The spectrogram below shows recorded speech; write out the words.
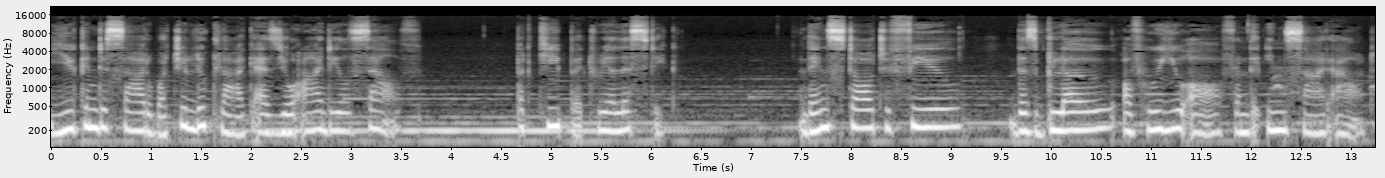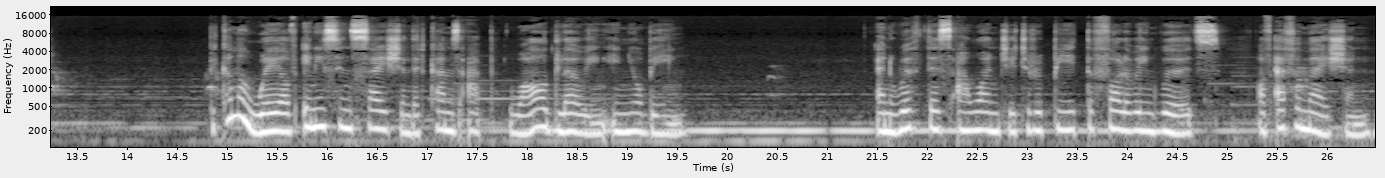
You can decide what you look like as your ideal self, but keep it realistic. And then start to feel this glow of who you are from the inside out. Become aware of any sensation that comes up while glowing in your being. And with this, I want you to repeat the following words of affirmation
